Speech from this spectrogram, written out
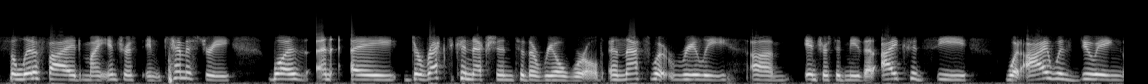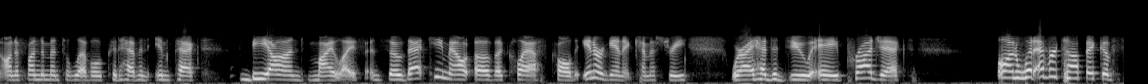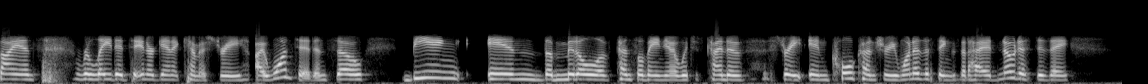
solidified my interest in chemistry was an, a direct connection to the real world. And that's what really um, interested me that I could see what I was doing on a fundamental level could have an impact beyond my life. And so that came out of a class called Inorganic Chemistry, where I had to do a project on whatever topic of science related to inorganic chemistry I wanted. And so being in the middle of Pennsylvania, which is kind of straight in coal country, one of the things that I had noticed is a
